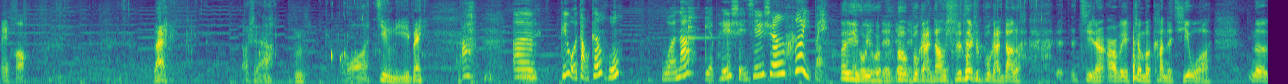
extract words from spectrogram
哎，好。来，老沈啊，嗯，我敬你一杯。啊，嗯、给我倒干红，我呢也陪沈先生喝一杯。哎呦呦，对对对呃不敢当，实在是不敢当啊！呃既然二位这么看得起我，那呃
